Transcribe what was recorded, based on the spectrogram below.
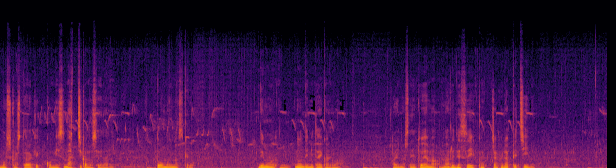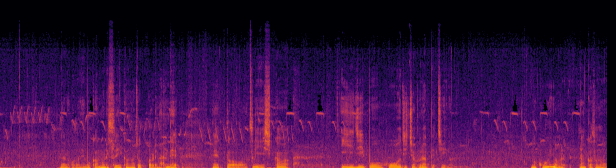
もしかしたら結構ミスマッチかもしれないと思いますけど。でも飲んでみたい感はありますね。富山、まるでスイカ茶フラペチーノ。なるほどね。僕あんまりスイカがちょっとあれなんで、えっと、次、石川。いいじ棒ほうじ茶フラペチーノ。まあ、こういうのは、なんかその、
